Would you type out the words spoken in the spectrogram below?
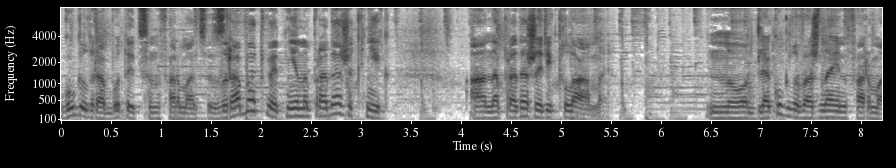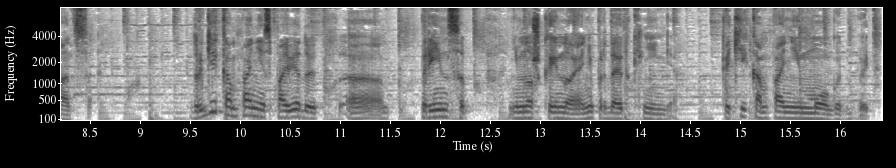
Google работает с информацией. Зарабатывает не на продаже книг, а на продаже рекламы. Но для Google важна информация. Другие компании исповедуют э, принцип немножко иной. Они продают книги. Какие компании могут быть?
